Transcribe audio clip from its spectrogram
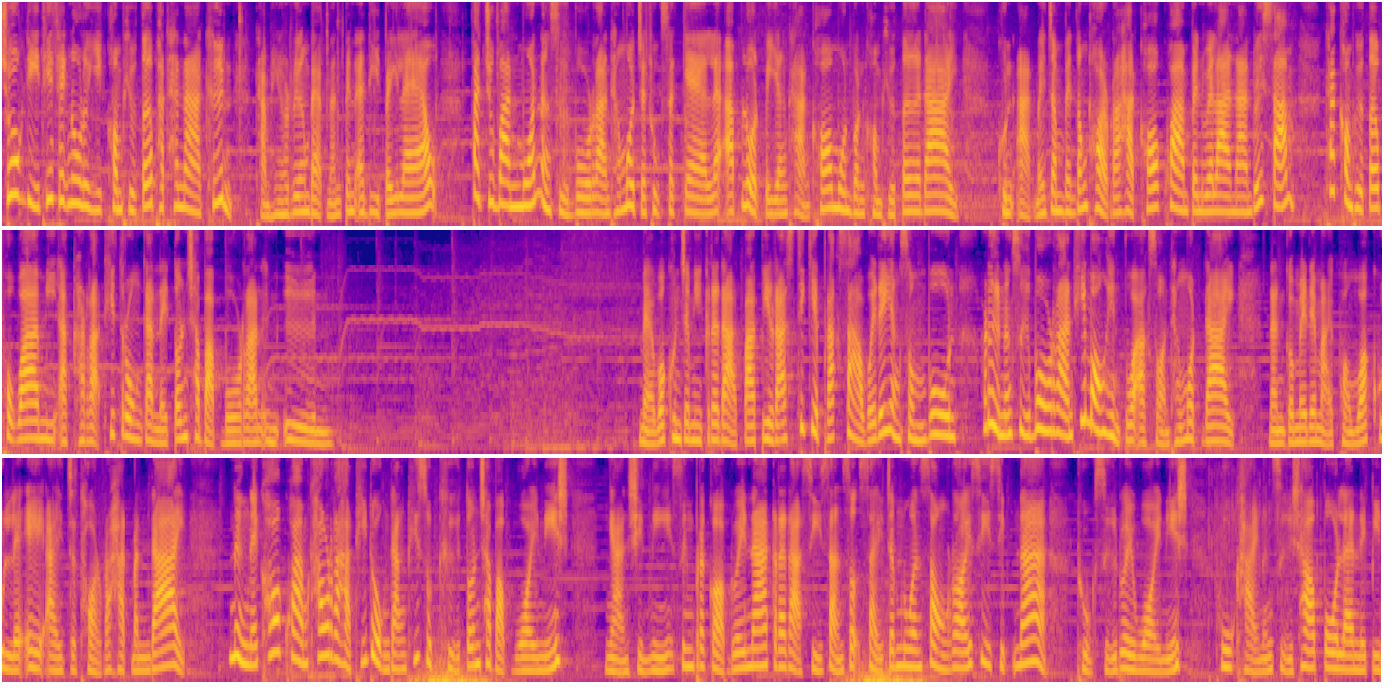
โชคดีที่เทคโนโลยีคอมพิวเตอร์พัฒนาขึ้นทำให้เรื่องแบบนั้นเป็นอดีตไปแล้ว ปัจจุบันม้วนหนังสือโบราณทั้งหมดจะถูกสแกนและอัปโหลดไปยังฐานข้อมูลบนคอมพิวเตอร์ได้ คุณอาจไม่จำเป็นต้องถอดรหัสข้อความเป็นเวลานานด้วยซ้ำถ้าคอมพิวเตอร์พบว่ามีอักขระที่ตรงกันในต้นฉบับโบราณอื่น ๆแม้ว่าคุณจะมีกระดาษปาปิรัสที่เก็บรักษาไว้ได้อย่างสมบูรณ์ หรือหนังสือโบราณที่มองเห็นตัวอักษรทั้งหมดได้ นั่นก็ไม่ได้หมายความว่าคุณและ AI จะถอดรหัสมันได้ หนึ่งในข้อความเข้ารหัสที่โด่งดังที่สุดคือต้นฉบับ Voynich งานชิ้นนี้ซึ่งประกอบด้วยหน้ากระดาษสีสันสดใสจำนวน 240 หน้า ถูกซื้อโดย Voynich ผู้ขายหนังสือชาวโปแลนด์ในปี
